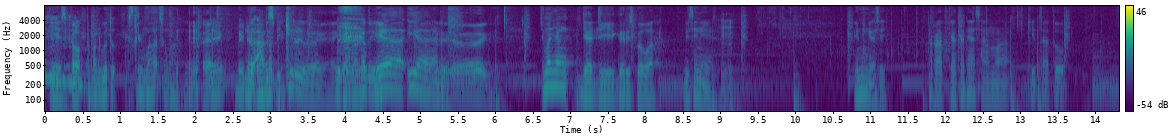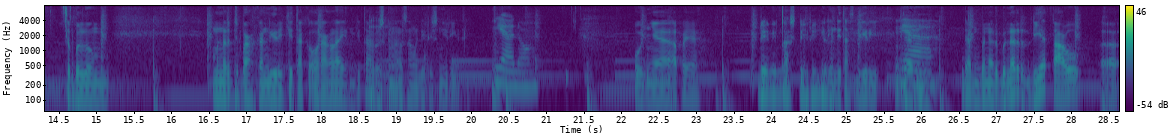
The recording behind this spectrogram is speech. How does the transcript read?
iya kalau teman gue tuh ekstrim banget kayak Jadi beda nggak habis banget. pikir gitu. Beda banget ya. iya iya cuman yang jadi garis bawah di sini ya Mm. ini gak sih erat kaitannya sama kita tuh sebelum menerjemahkan diri kita ke orang lain kita harus kenal sama diri sendiri sih? iya dong punya apa ya identitas diri gitu. identitas diri dan Iya. dan benar-benar dia tahu eh,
